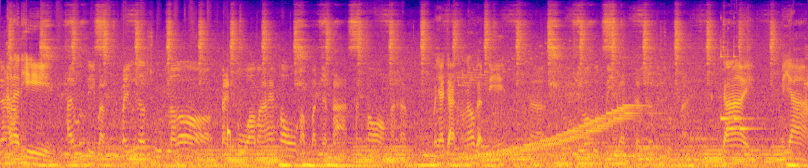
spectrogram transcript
นะครั5บนาที ให้คุณสีแบบไปเลือกชุดแล้วก็แต่งตัวมาให้เข้ากับบรรยากาศข้างนอกนะครับบรรยากาศข้างนอกแบบนี้ เออคิดว่าคุณสีจะเลือกเป็นชุดไหนได้ไม่ยาก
